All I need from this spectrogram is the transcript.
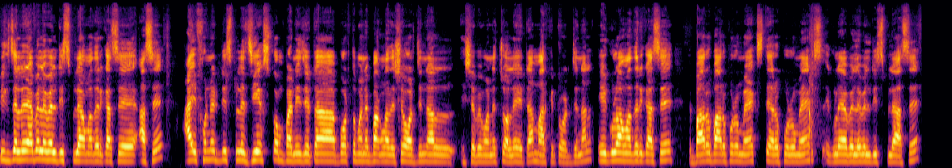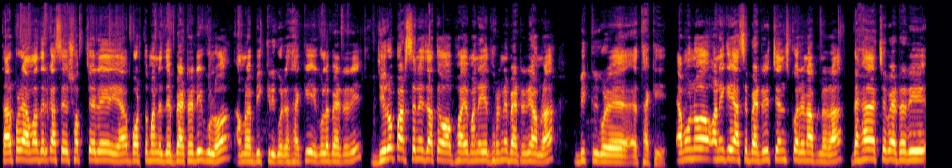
পিকজেলের অ্যাভেলেবেল ডিসপ্লে আমাদের কাছে আছে। আইফোনের ডিসপ্লে জিএক্স কোম্পানি যেটা বর্তমানে বাংলাদেশে অরিজিনাল হিসেবে মানে চলে এটা মার্কেট অরিজিনাল এগুলো আমাদের কাছে বারো বারো প্রো ম্যাক্স তেরো প্রো ম্যাক্স এগুলো অ্যাভেলেবেল ডিসপ্লে আছে। তারপরে আমাদের কাছে সবচেয়ে বর্তমানে যে ব্যাটারিগুলো আমরা বিক্রি করে থাকি, এগুলো ব্যাটারি জিরো পার্সেন্টে যাতে অফ হয় মানে এ ধরনের ব্যাটারি আমরা বিক্রি করে থাকি। এমনও অনেকেই আছে, ব্যাটারি চেঞ্জ করেন আপনারা। দেখা যাচ্ছে battery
